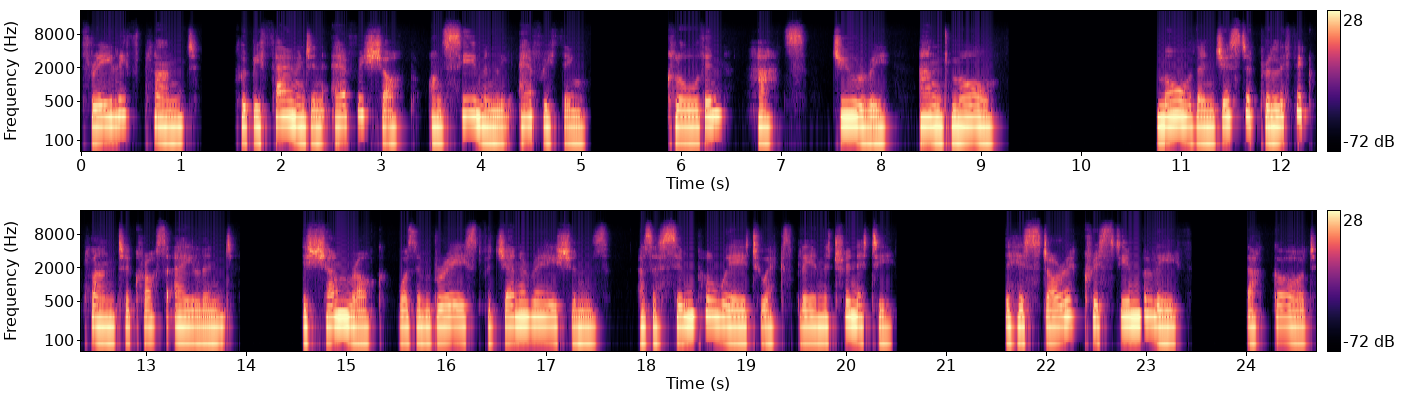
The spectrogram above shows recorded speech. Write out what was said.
three leaf plant could be found in every shop on seemingly everything clothing, hats, jewellery, and more more than just a prolific plant across Ireland, the shamrock was embraced for generations as a simple way to explain the Trinity, the historic Christian belief that God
